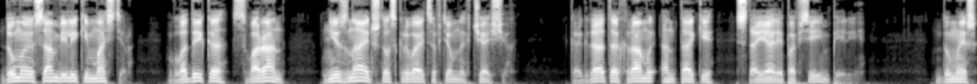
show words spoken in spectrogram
Думаю, сам великий мастер, владыка Сваран, не знает, что скрывается в темных чащах. Когда-то храмы Антаки стояли по всей империи. Думаешь,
